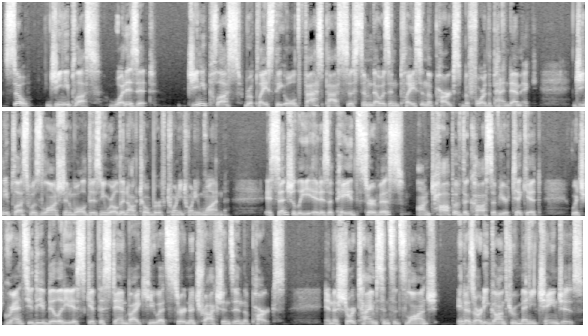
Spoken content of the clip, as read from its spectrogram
So, Genie Plus, what is it? Genie Plus replaced the old FastPass system that was in place in the parks before the pandemic. Genie Plus was launched in Walt Disney World in October of 2021. Essentially, it is a paid service on top of the cost of your ticket, which grants you the ability to skip the standby queue at certain attractions in the parks. In the short time since its launch, it has already gone through many changes,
